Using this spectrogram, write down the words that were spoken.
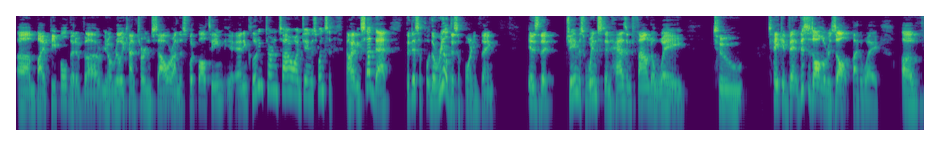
um, by people that have uh, you know really kind of turned sour on this football team, and including turning sour on Jameis Winston. Now, having said that, the disappoint the real disappointing thing is that Jameis Winston hasn't found a way to take advantage. This is all a result, by the way, of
